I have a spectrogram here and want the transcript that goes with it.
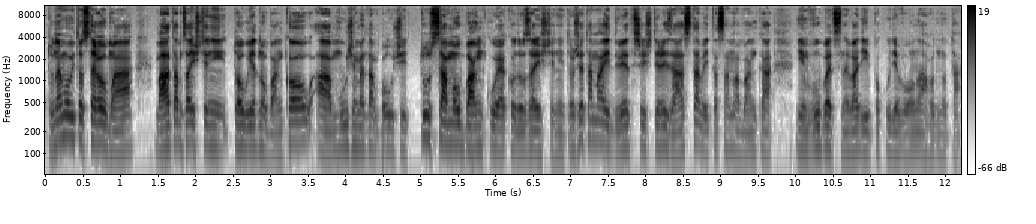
tu nemovitost, kterou má, má tam zajištění tou jednou bankou a můžeme tam použít tu samou banku jako do zajištění. To, že tam mají dvě, tři, čtyři zástavy, ta sama banka jim vůbec nevadí, pokud je volná hodnota.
